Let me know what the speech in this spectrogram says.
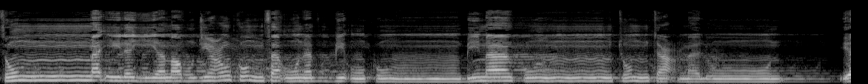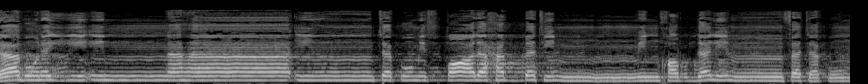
ثم إلي مرجعكم فأنبئكم بما كنتم تعملون. يا بني إنها إن تك مثقال حبة من خردل فتكن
